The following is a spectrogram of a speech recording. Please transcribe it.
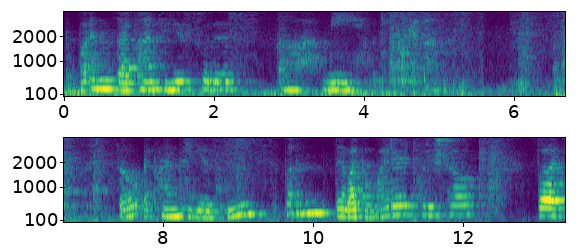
The buttons that I plan to use for this, uh, me, let me go get them. So I plan to use these buttons. They're like a lighter tortoiseshell, but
